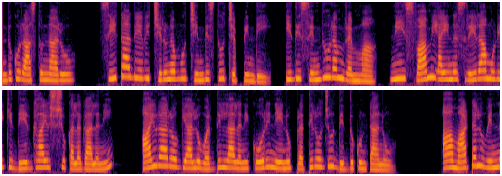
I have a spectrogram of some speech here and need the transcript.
ఎందుకు రాస్తున్నారు సీతాదేవి చిరునవ్వు చిందిస్తూ చెప్పింది ఇది సింధూరం రెమ్మ. నీ స్వామి అయిన శ్రీరాముడికి దీర్ఘాయుష్యు కలగాలని ఆయురారోగ్యాలు వర్ధిల్లాలని కోరి నేను ప్రతిరోజూ దిద్దుకుంటాను. ఆ మాటలు విన్న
